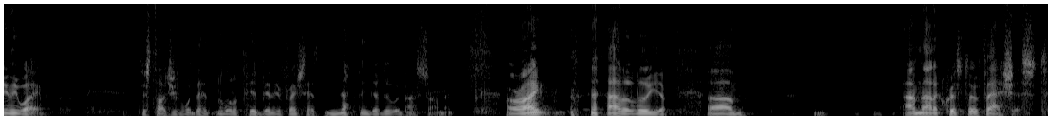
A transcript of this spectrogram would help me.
Anyway, just thought you'd want that little tidbit of information. It has nothing to do with my sermon. All right? Hallelujah. Um, I'm not a Christo-fascist.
